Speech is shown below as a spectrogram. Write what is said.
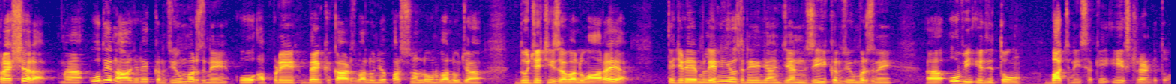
ਪ੍ਰੈਸ਼ਰ ਆ ਉਹਦੇ ਨਾਲ ਜਿਹੜੇ ਕੰਜ਼ਿਊਮਰਸ ਨੇ ਉਹ ਆਪਣੇ ਬੈਂਕ ਕਾਰਡਸ ਵੱਲੋਂ ਜਾਂ ਪਰਸਨਲ ਲੋਨ ਵੱਲੋਂ ਜਾਂ ਦੂਜੇ ਚੀਜ਼ਾਂ ਵੱਲੋਂ ਆ ਰਹੇ ਆ ਤੇ ਜਿਹੜੇ ਮਿਲੇਨੀਅਲਸ ਨੇ ਜਾਂ ਜੈਨ ਜ਼ੀ ਕੰਜ਼ਿਊਮਰਸ ਨੇ ਉਹ ਵੀ ਇਹਦੇ ਤੋਂ ਬਚ ਨਹੀਂ ਸਕੇ ਇਸ ਟ੍ਰੈਂਡ ਤੋਂ।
